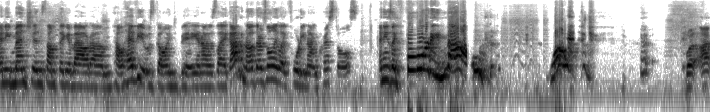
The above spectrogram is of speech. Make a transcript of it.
and he mentioned something about um, how heavy it was going to be. And I was like, I don't know. There's only like 49 crystals, and he's like, 49. what? but I,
